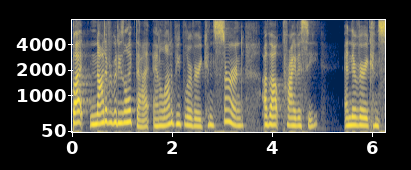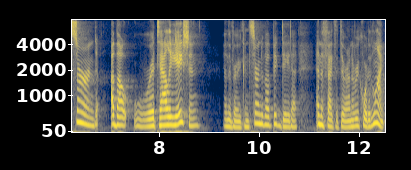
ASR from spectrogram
But not everybody's like that. And a lot of people are very concerned about privacy and they're very concerned about retaliation and they're very concerned about big data and the fact that they're on a recorded line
